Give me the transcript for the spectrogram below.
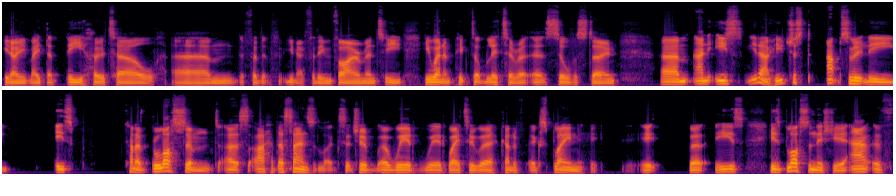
You know, he made the bee hotel um, for the you know for the environment. He he went and picked up litter at, at Silverstone, um, and he's you know he just absolutely it's kind of blossomed. Uh, that sounds like such a, a weird weird way to uh, kind of explain it, it but he's he's blossomed this year out of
